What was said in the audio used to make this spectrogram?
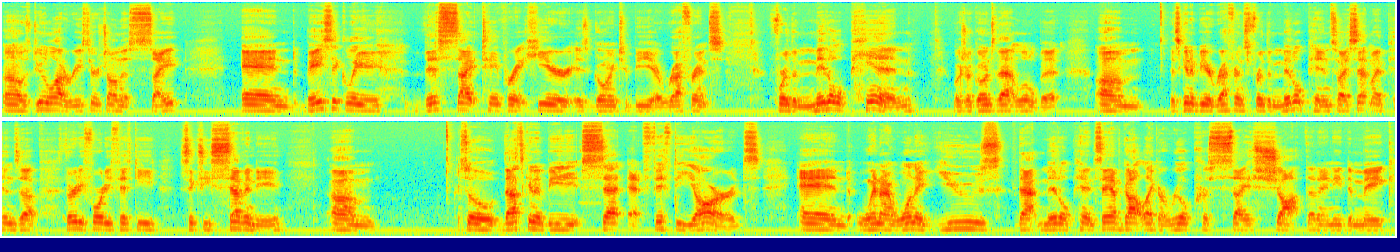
uh, I was doing a lot of research on this sight, and basically this sight tape right here is going to be a reference for the middle pin, which I'll go into that in a little bit. Um, is going to be a reference for the middle pin. So I set my pins up 30, 40, 50, 60, 70. Um, so that's going to be set at 50 yards. And when I want to use that middle pin, say I've got like a real precise shot that I need to make,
